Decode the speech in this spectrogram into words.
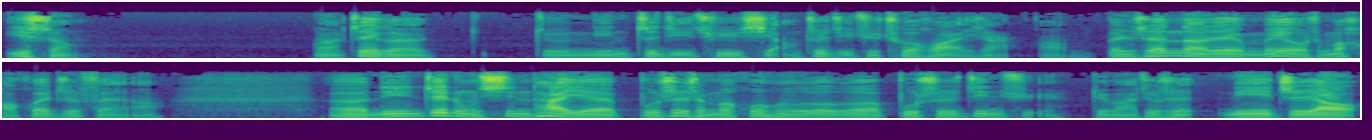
一生啊？这个。就您自己去想，自己去策划一下啊。本身呢，这没有什么好坏之分啊。呃，你这种心态也不是什么浑浑噩噩、不思进取，对吧？就是你只要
